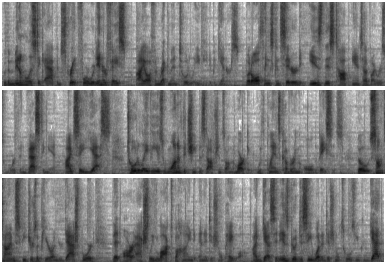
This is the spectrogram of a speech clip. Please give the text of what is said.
With a minimalistic app and straightforward interface, I often recommend TotalAV to beginners. But all things considered, is this top antivirus worth investing in? I'd say yes. TotalAV is one of the cheapest options on the market, with plans covering all the bases though sometimes features appear on your dashboard that are actually locked behind an additional paywall. I guess it is good to see what additional tools you can get,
